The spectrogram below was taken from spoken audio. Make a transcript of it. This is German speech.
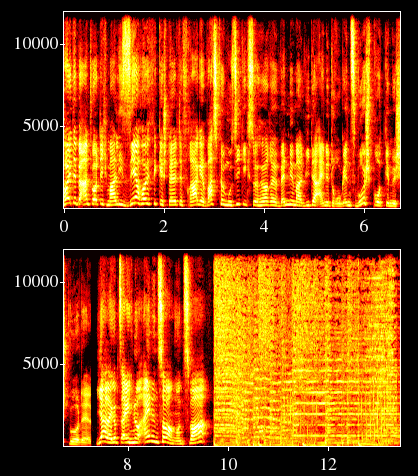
Heute beantworte ich mal die sehr häufig gestellte Frage, was für Musik ich so höre, wenn mir mal wieder eine Droge ins Wurstbrot gemischt wurde. Ja, da gibt es eigentlich nur einen Song und zwar...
